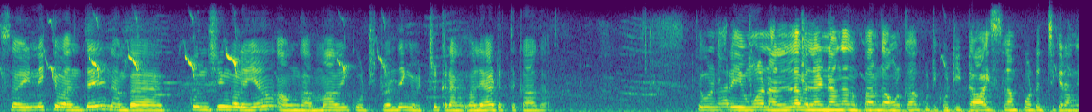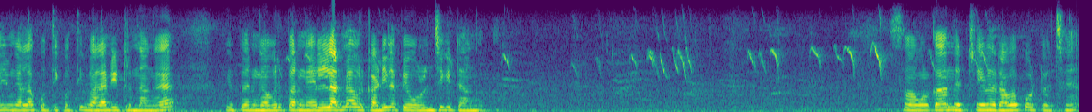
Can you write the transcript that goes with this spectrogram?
ஸோ இன்னைக்கு வந்து நம்ம குஞ்சுங்களையும் அவங்க அம்மாவையும் கூட்டிகிட்டு வந்து இங்கே விட்டுருக்குறாங்க விளையாடுறதுக்காக. இவ்வளோ நேரம் இவங்க நல்லா விளையாண்டாங்க அங்கே பாருங்க அவங்களுக்காக குட்டி குட்டி டாய்ஸ்லாம் போட்டு வச்சுக்கிறாங்க. இவங்க எல்லாம் குத்தி குத்தி விளையாடிட்டு இருந்தாங்க. இப்போ பாருங்க அவர் பாருங்க எல்லாருமே அவர் கடியில் போய் ஒழிஞ்சிக்கிட்டாங்க ஸோ அவங்களுக்காக அந்த ட்ரேல ரவை போட்டு வச்சேன்.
